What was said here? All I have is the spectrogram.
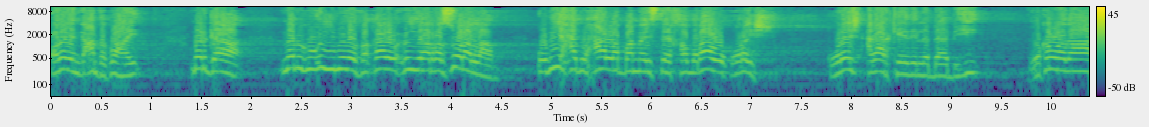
odayan gacanta ku hay marka nabigu u yimidoo faqaala wuxuu yidhi yaa rasuul allah ubiixad waxaa la bannaystay khadraa'u quraysh. Quraysh cagaarkeedii la baabi'i. Wuxuu ka wadaa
